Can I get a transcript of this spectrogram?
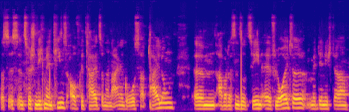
Das ist inzwischen nicht mehr in Teams aufgeteilt, sondern eine große Abteilung. Ähm, aber das sind so zehn, elf Leute, mit denen ich da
